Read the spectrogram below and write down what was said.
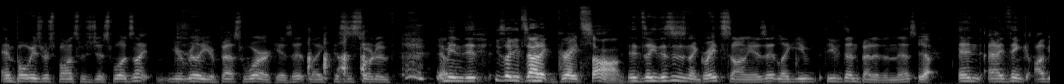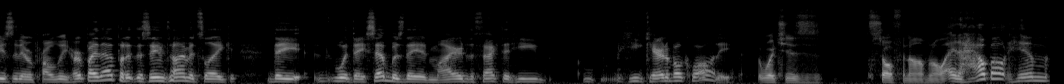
And Bowie's response was just, "Well, it's not your really your best work, is it? Like this is sort of, I mean." It, He's like, it's not a great song. it's like this isn't a great song, is it? Like you've you've done better than this. Yep. And I think obviously they were probably hurt by that, but at the same time, it's like they what they said was they admired the fact that he he cared about quality. which is so phenomenal. And how about him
